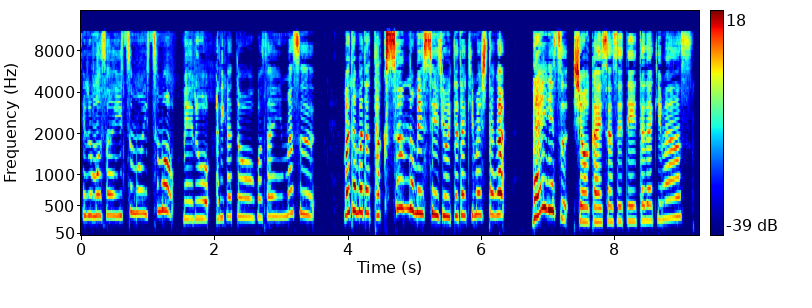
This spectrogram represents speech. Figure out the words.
エルモさん、いつもいつもメールをありがとうございます。まだまだたくさんのメッセージをいただきましたが、来月紹介させていただきます。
